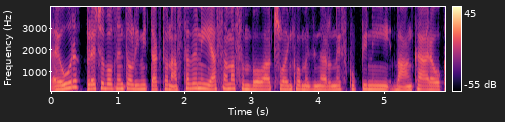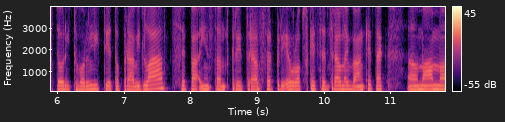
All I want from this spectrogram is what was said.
eur. Prečo bol tento limit takto nastavený? Ja sama som bola členkou medzinárodnej skupiny bankárov, ktorí tvorili tieto pravidlá SEPA Instant Credit Transfer pri Európskej centrálnej banke, tak e, mám e,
